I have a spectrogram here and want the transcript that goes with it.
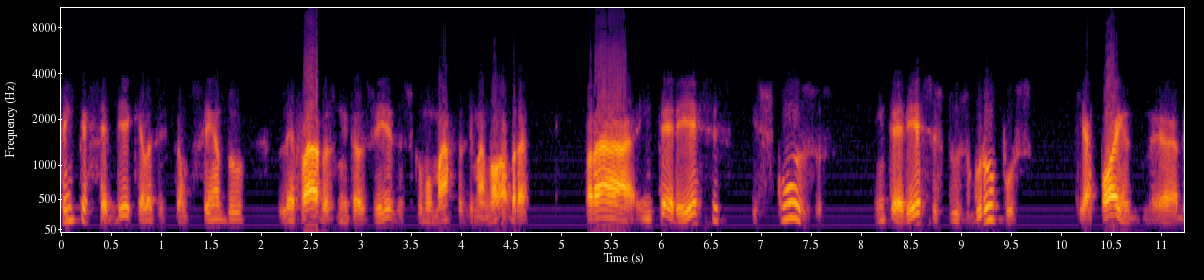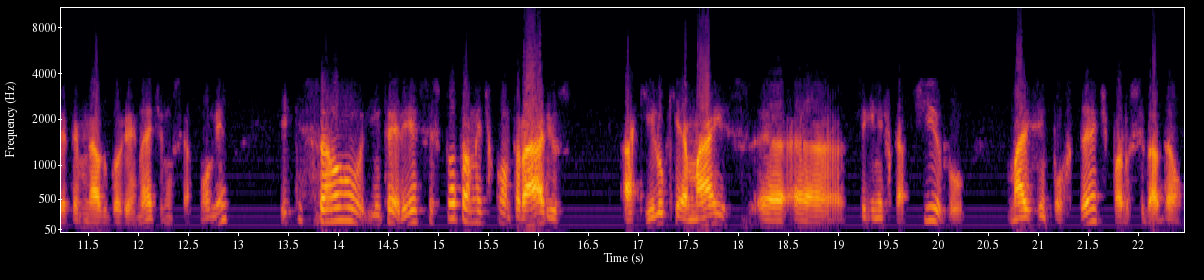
sem perceber que elas estão sendo levadas muitas vezes como massa de manobra para interesses escusos, interesses dos grupos que apoiam é, determinado governante num certo momento e que são interesses totalmente contrários àquilo que é mais é, é, significativo, mais importante para o cidadão.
